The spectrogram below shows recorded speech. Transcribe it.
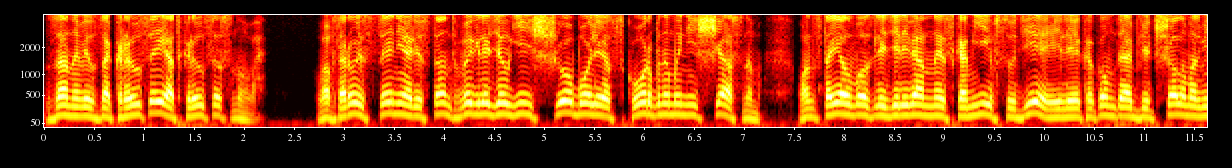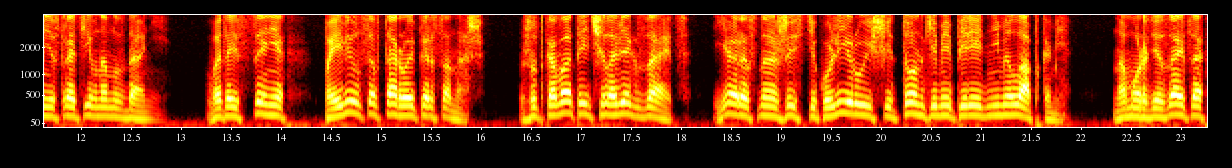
Занавес закрылся и открылся снова. Во второй сцене арестант выглядел еще более скорбным и несчастным. Он стоял возле деревянной скамьи в суде или каком-то обветшалом административном здании. В этой сцене появился второй персонаж. Жутковатый человек-заяц, яростно жестикулирующий тонкими передними лапками. На морде зайца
